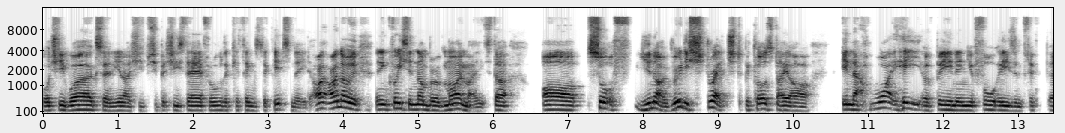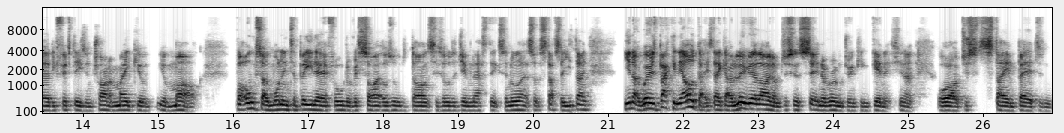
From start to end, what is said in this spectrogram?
Or she works and you know she, she but she's there for all the things the kids need. I, I know an increasing number of my mates that are sort of you know really stretched because they are in that white heat of being in your 40s and early 50s and trying to make your, your mark, but also wanting to be there for all the recitals, all the dances, all the gymnastics, and all that sort of stuff. So you don't, you know, whereas back in the old days, they go, leave me alone. I'm just going to sit in a room drinking Guinness, you know, or I'll just stay in bed and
